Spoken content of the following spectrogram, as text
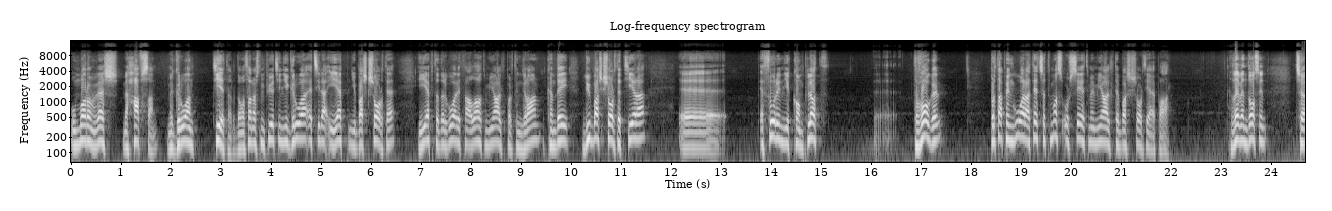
u morëm vesh me Hafsan, me gruan tjetër, domethënë është në pyetje një grua e cila i jep një bashkëshorte, i jep të dërguarit të Allahut mjaltë për të ngran, këndej dy bashkëshorte të tjera e, e thurin një komplot e, të vogël, për ta penguar atë që të mos ushqehet me mjaltë te bashkëshortja e parë. Dhe vendosin që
